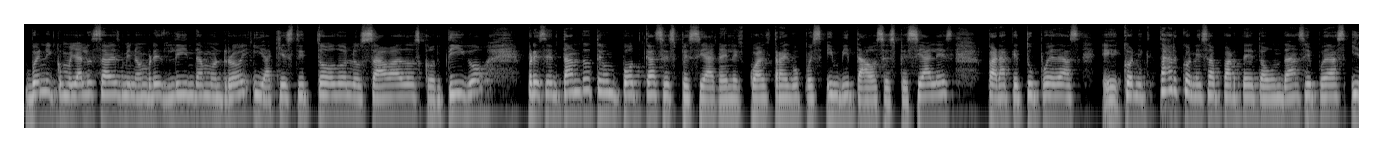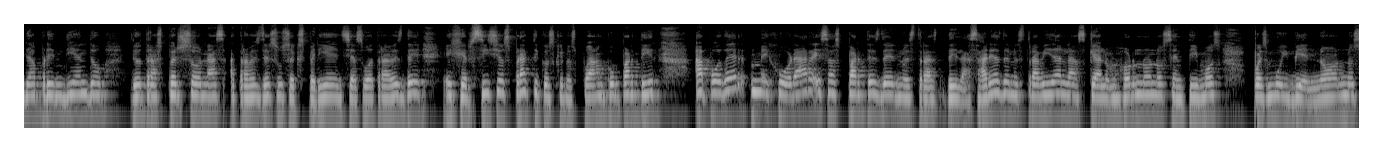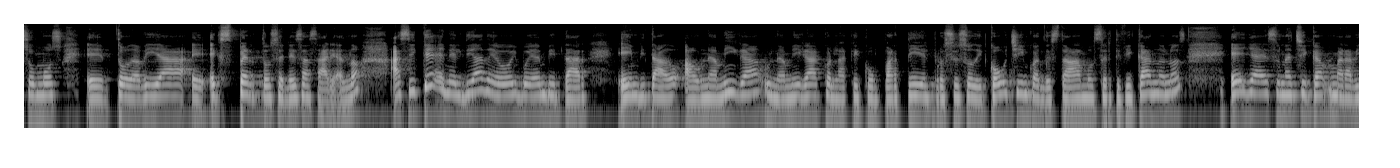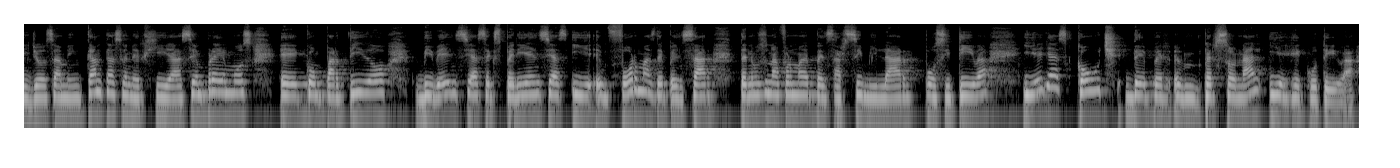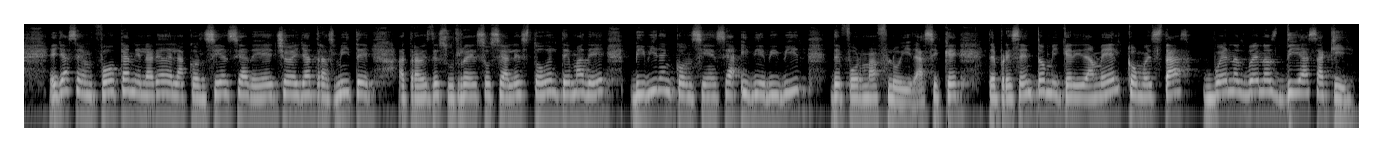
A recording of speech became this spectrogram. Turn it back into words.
Bueno, y como ya lo sabes, mi nombre es Linda Monroy y aquí estoy todos los sábados contigo presentándote un podcast especial en el cual traigo pues invitados especiales para que tú puedas eh, conectar con esa parte de tu abundancia y puedas ir aprendiendo de otras personas a través de sus experiencias o a través de ejercicios prácticos que nos puedan compartir a poder mejorar esas partes de nuestras de las áreas de nuestra vida en las que a lo mejor no nos sentimos pues muy bien, no no somos eh, todavía eh, expertos en esas áreas. Así que en el día de hoy voy a invitar, he invitado a una amiga, una amiga con la que compartí el proceso de coaching cuando estábamos certificándonos. Ella es una chica maravillosa, me encanta su energía, siempre hemos eh, compartido vivencias, experiencias y eh, formas de pensar, tenemos una forma de pensar similar, positiva, y ella es coach de em, personal y ejecutiva. Ella se enfoca en el área de la conciencia, de hecho ella transmite a través de sus redes sociales todo el tema de vivir en conciencia y de vivir de forma fluida. Así que te presento, mi querida Mel, ¿cómo estás? Buenos, buenos días aquí.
